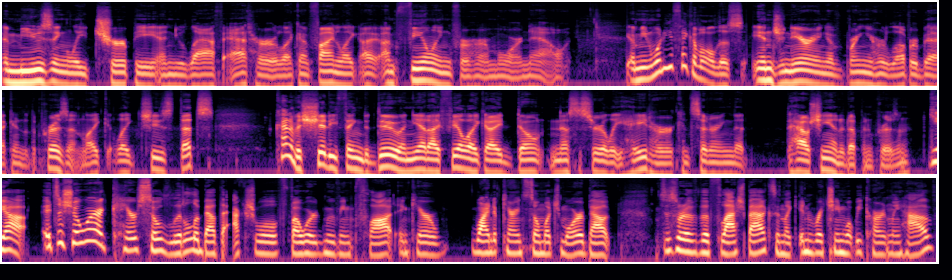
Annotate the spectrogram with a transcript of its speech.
amusingly chirpy and you laugh at her. Like I'm find like I, I'm feeling for her more now. I mean, what do you think of all this engineering of bringing her lover back into the prison? Like, like she's that's kind of a shitty thing to do, and yet I feel like I don't necessarily hate her, considering that how she ended up in prison. Yeah, it's a show where I care so little about the actual forward-moving plot and care wind up caring so much more about just sort of the flashbacks and like enriching what we currently have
